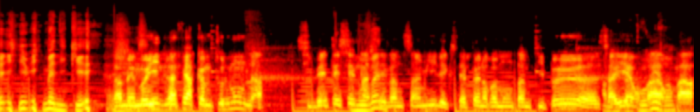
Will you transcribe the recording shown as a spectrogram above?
il m'a niqué. Non, mais Moïse va faire comme tout le monde là. Si BTC passe les 25 000 et que Steppen remonte un petit peu, euh, Ah, ça y est, on va, hein. on va,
